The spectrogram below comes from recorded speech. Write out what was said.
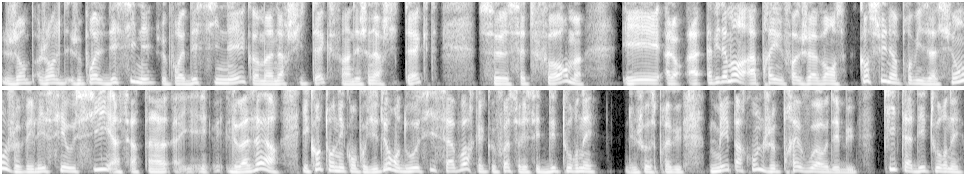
je pourrais le dessiner. Je pourrais dessiner comme un architecte, enfin un dessin d'architecte, ce, cette forme. Et alors évidemment, après, une fois que j'avance, quand fais une improvisation, je vais laisser aussi un certain... le hasard. Et quand on est compositeur, on doit aussi savoir quelquefois se laisser détourner d'une chose prévue. Mais par contre, je prévois au début, quitte à détourner,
